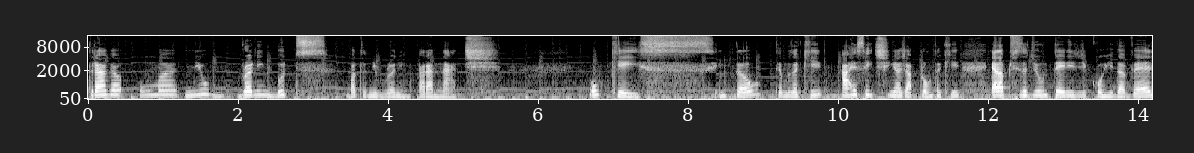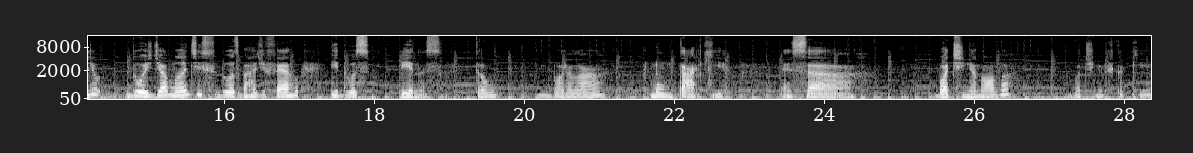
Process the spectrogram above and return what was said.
Traga uma New Running Boots Bota New Running para Nath. Ok. Então, temos aqui a receitinha já pronta aqui. Ela precisa de um tênis de corrida velho, dois diamantes, duas barras de ferro e duas penas. Então, bora lá montar aqui essa botinha nova. A botinha fica aqui,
